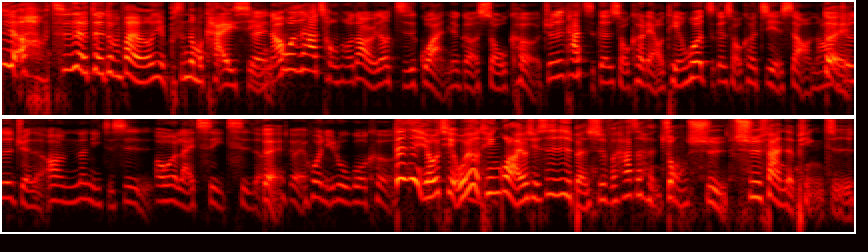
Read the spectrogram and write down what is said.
就觉得啊，吃这这顿饭的东西也不是那么开心。对，然后或者他从头到尾都只管那个熟客，就是他只跟熟客聊天，或者只跟熟客介绍，然后就是觉得哦，那你只是偶尔来吃一次的，对对，或者你路过客。但是尤其我有听过啦，尤其是日本师傅，他是很重视吃饭的品质，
